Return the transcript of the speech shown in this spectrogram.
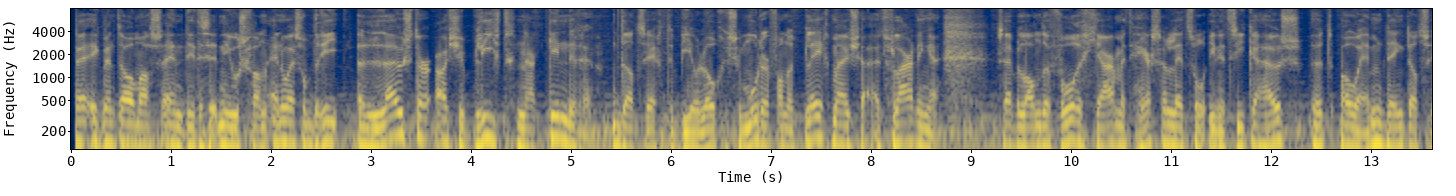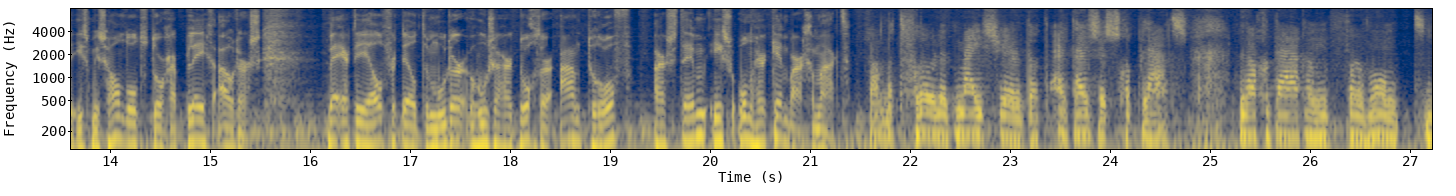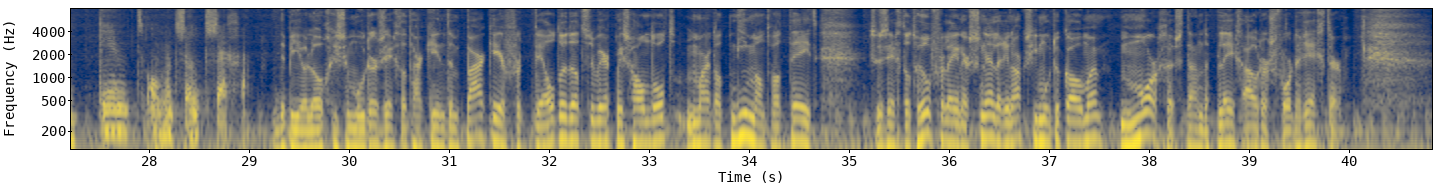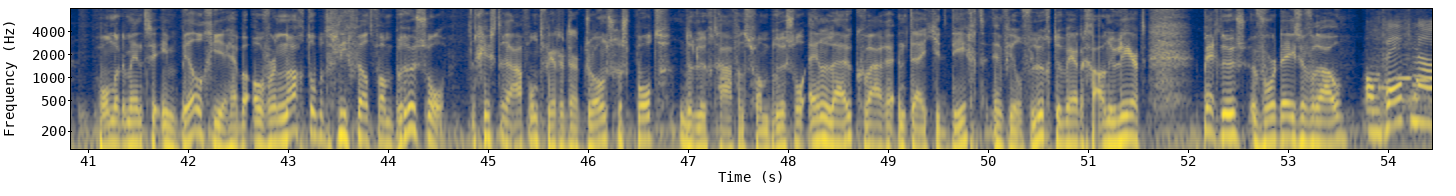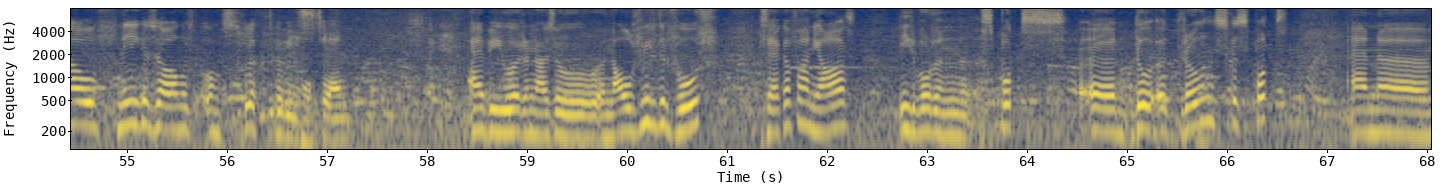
Eh, ik ben Thomas en dit is het nieuws van NOS op 3. Luister alsjeblieft naar kinderen. Dat zegt de biologische moeder van het pleegmuisje uit Vlaardingen. Zij belandde vorig jaar met hersenletsel in het ziekenhuis. Het OM denkt dat ze is mishandeld door haar pleegouders. Bij RTL vertelt de moeder hoe ze haar dochter aantrof. Haar stem is onherkenbaar gemaakt. Van het vrolijk meisje dat uit huis is geplaatst... lag daar een verwond kind, om het zo te zeggen. De biologische moeder zegt dat haar kind een paar keer vertelde dat ze werd mishandeld... maar dat niemand wat deed. Ze zegt dat hulpverleners sneller in actie moeten komen. Morgen staan de pleegouders voor de rechter. Honderden mensen in België hebben overnacht op het vliegveld van Brussel. Gisteravond werden daar drones gespot. De luchthavens van Brussel en Luik waren een tijdje dicht... en veel vluchten werden geannuleerd. Pech dus voor deze vrouw. Om vijf na half negen zou ons vlucht geweest zijn. En we horen nou zo een half uur ervoor zeggen van ja, hier worden spots, uh, drones gespot. En uh,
